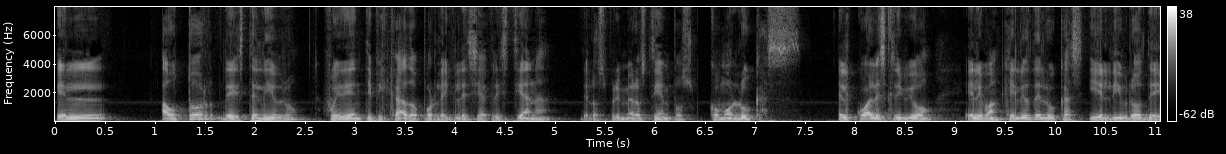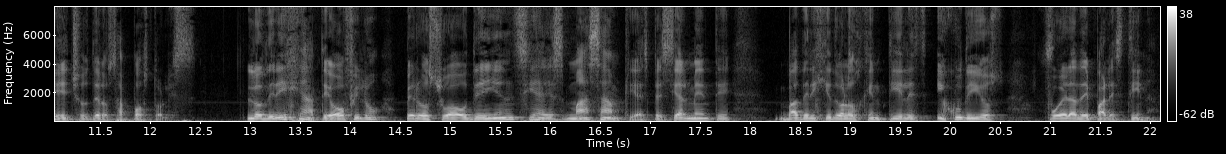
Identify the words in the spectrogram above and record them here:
El autor de este libro fue identificado por la iglesia cristiana de los primeros tiempos como Lucas, el cual escribió el Evangelio de Lucas y el libro de Hechos de los Apóstoles. Lo dirige a Teófilo, pero su audiencia es más amplia, especialmente va dirigido a los gentiles y judíos fuera de Palestina.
